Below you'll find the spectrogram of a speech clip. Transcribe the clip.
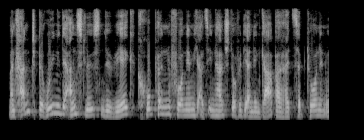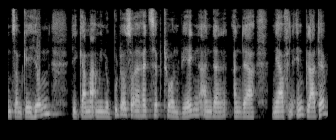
Man fand beruhigende, angstlösende Weggruppen, vornehmlich als Inhaltsstoffe, die an den GABA-Rezeptoren in unserem Gehirn, die Gamma-Aminobuttersäure-Rezeptoren wirken an der, an der Nervenendplatte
